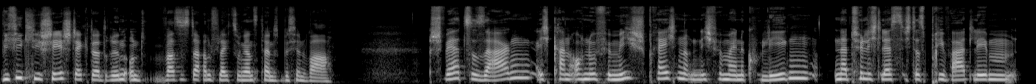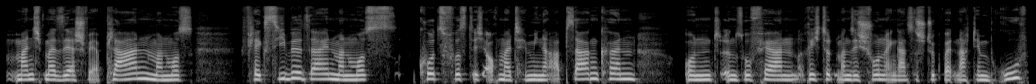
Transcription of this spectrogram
Wie viel Klischee steckt da drin und was ist daran vielleicht so ein ganz kleines bisschen wahr? Schwer zu sagen. Ich kann auch nur für mich sprechen und nicht für meine Kollegen. Natürlich lässt sich das Privatleben manchmal sehr schwer planen. Man muss flexibel sein, man muss kurzfristig auch mal Termine absagen können. Und insofern richtet man sich schon ein ganzes Stück weit nach dem Beruf.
